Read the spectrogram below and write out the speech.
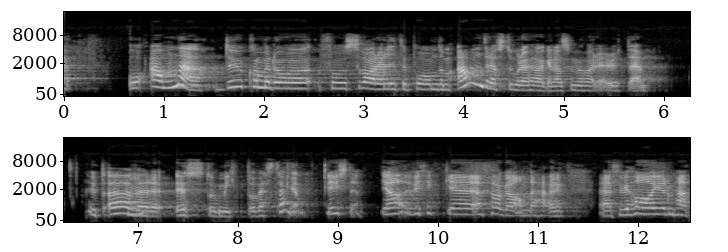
Eh, och Anna, du kommer då få svara lite på om de andra stora högarna som vi har här ute. Utöver öst och mitt och västhögen. Ja, just det. Ja, vi fick eh, en fråga om det här. Eh, för vi har ju de här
